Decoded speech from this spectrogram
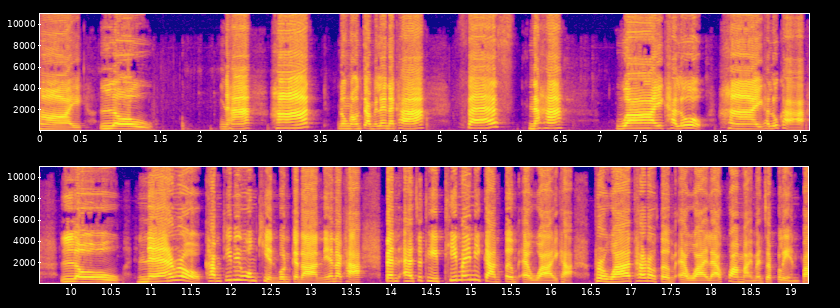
high low นะคะ hard น้องๆจำไว้เลยนะคะ fast นะคะ wide ค่ะลูก high ค่ะลูกค่ะ low narrow คำที่พี่วงเขียนบนกระดานเนี่ยนะคะ เป็น adjective ที่ไม่มีการเติม ly ค่ะ เพราะว่าถ้าเราเติม ly แล้วความหมายมันจะเปลี่ยนไป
